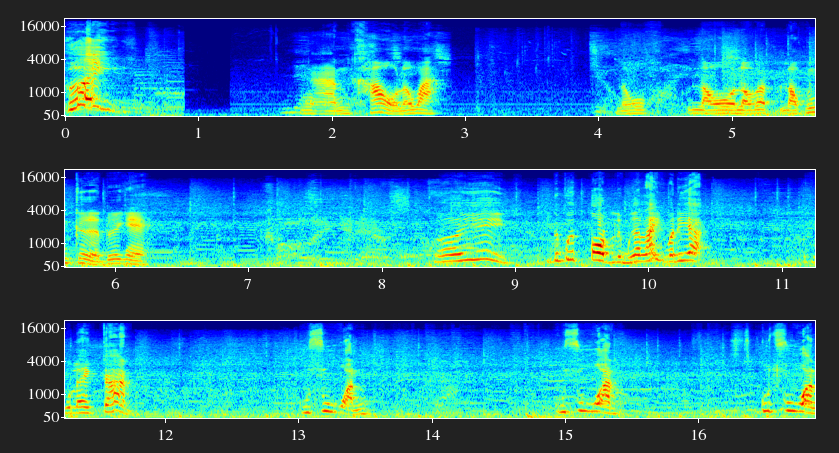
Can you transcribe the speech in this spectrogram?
เฮ้ยงานเข้าแล้วว่ะเราเราเราแบบเราเพิ่งเกิดด้วยไงเฮ้ยนี่มึงตดหรือมึงอะไรมาเนี่ยกูแรงจัดกูสวนกูสวน กูสวน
